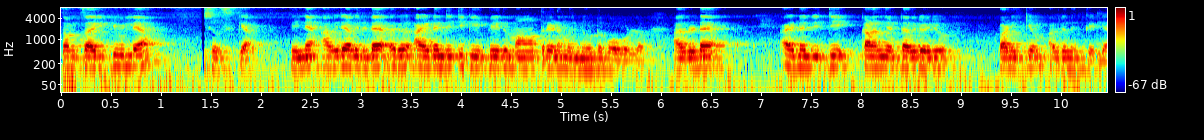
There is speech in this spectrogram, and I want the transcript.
സംസാരിക്കില്ല വിശ്വസിക്കാം. പിന്നെ അവർ അവരുടെ ഒരു ഐഡന്റിറ്റി കീപ്പ് ചെയ്ത് മാത്രമേ മുന്നോട്ട് പോവുള്ളൂ. അവരുടെ ഐഡന്റിറ്റി കളഞ്ഞിട്ട് അവരൊരു പണിക്കും അവർ നിൽക്കില്ല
